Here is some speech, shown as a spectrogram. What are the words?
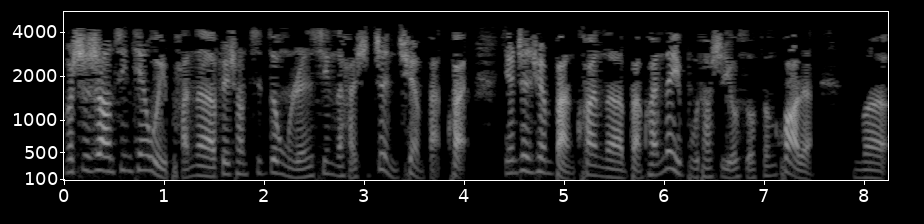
那么事实上，今天尾盘呢，非常激动人心的还是证券板块。今天证券板块呢，板块内部它是有所分化的。那么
